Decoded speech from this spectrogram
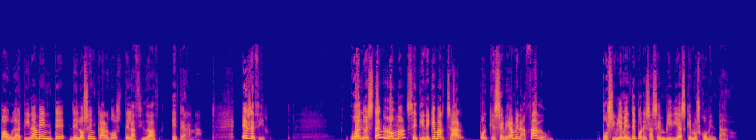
paulatinamente de los encargos de la ciudad eterna. Es decir, cuando está en Roma se tiene que marchar porque se ve amenazado, posiblemente por esas envidias que hemos comentado.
